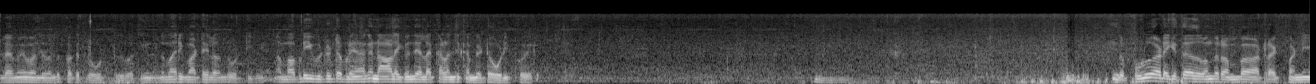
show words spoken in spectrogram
எல்லாமே வந்து வந்து பக்கத்தில் ஒட்டுது பார்த்திங்கன்னா இந்த மாதிரி மட்டையில் வந்து ஒட்டிங்க. நம்ம அப்படியே விட்டுட்டு அப்படின்னாக்க நாளைக்கு வந்து எல்லாம் கலைஞ்சு கம்ப்ளீட்டாக ஓடி போயிடும் இந்த புழு அடைக்கத்தை அது வந்து ரொம்ப அட்ராக்ட் பண்ணி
